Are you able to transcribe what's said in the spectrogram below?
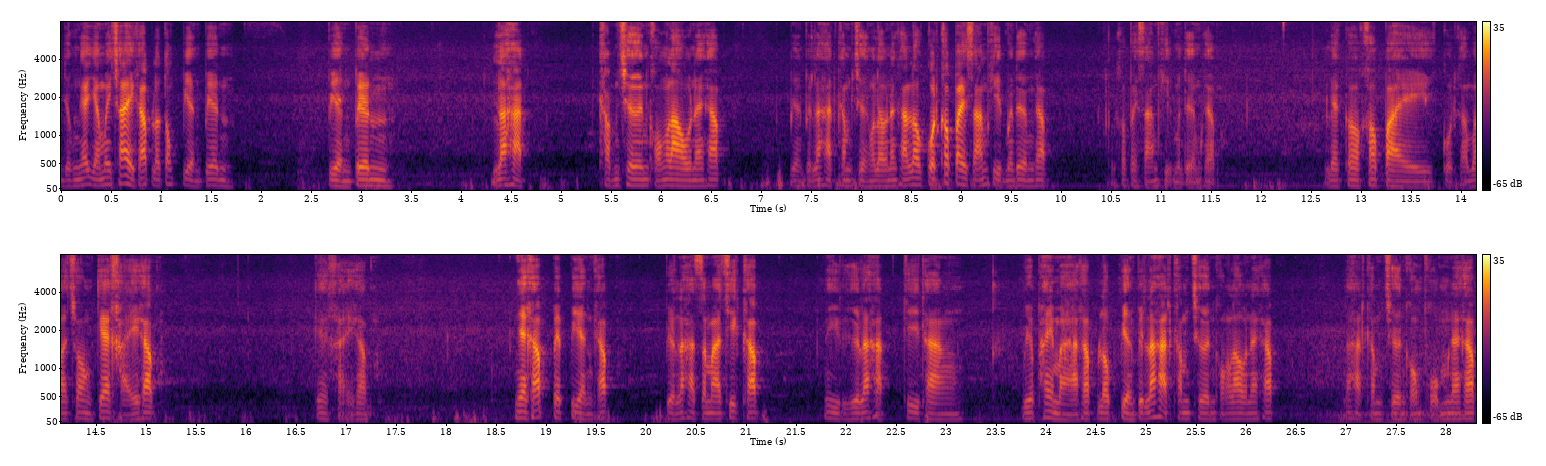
อย่างเนี้ยยังไม่ใช่ครับ เราต้องเปลี่ยนเป็นเปลี่ยนเป็นรหัสคำเชิญของเรานะครับ เปลี่ยนเป็นรหัสคำเชิญของเรานะครับ เรากดเข้าไป3ขีดเหมือนเดิมครับ กดเข้าไป3ขีดเหมือนเดิมครับ แล้วก็เข้าไปกดคำว่าช่องแก้ไขครับ แก้ไขครับ เนี่ยครับไปเปลี่ยนครับ เปลี่ยนรหัสสมาชิกครับ นี่คือรหัสที่ทางเว็บให้มาครับ เราเปลี่ยนเป็นรหัสคำเชิญของเรานะครับ รหัสคำเชิญของผมนะครับ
